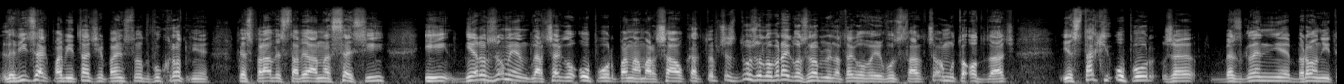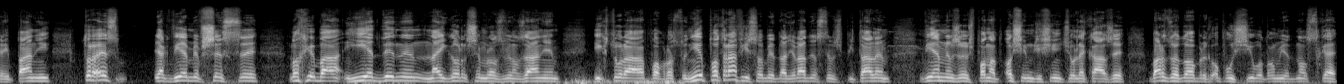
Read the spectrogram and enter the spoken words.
Lewica, jak pamiętacie Państwo, dwukrotnie te sprawy stawiała na sesji i nie rozumiem, dlaczego upór pana marszałka, który przecież dużo dobrego zrobił dla tego województwa, trzeba mu to oddać, jest taki upór, że bezwzględnie broni tej pani, która jest jak wiemy wszyscy, no chyba jedynym najgorszym rozwiązaniem i która po prostu nie potrafi sobie dać rady z tym szpitalem. Wiemy, że już ponad 80 lekarzy bardzo dobrych opuściło tą jednostkę.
